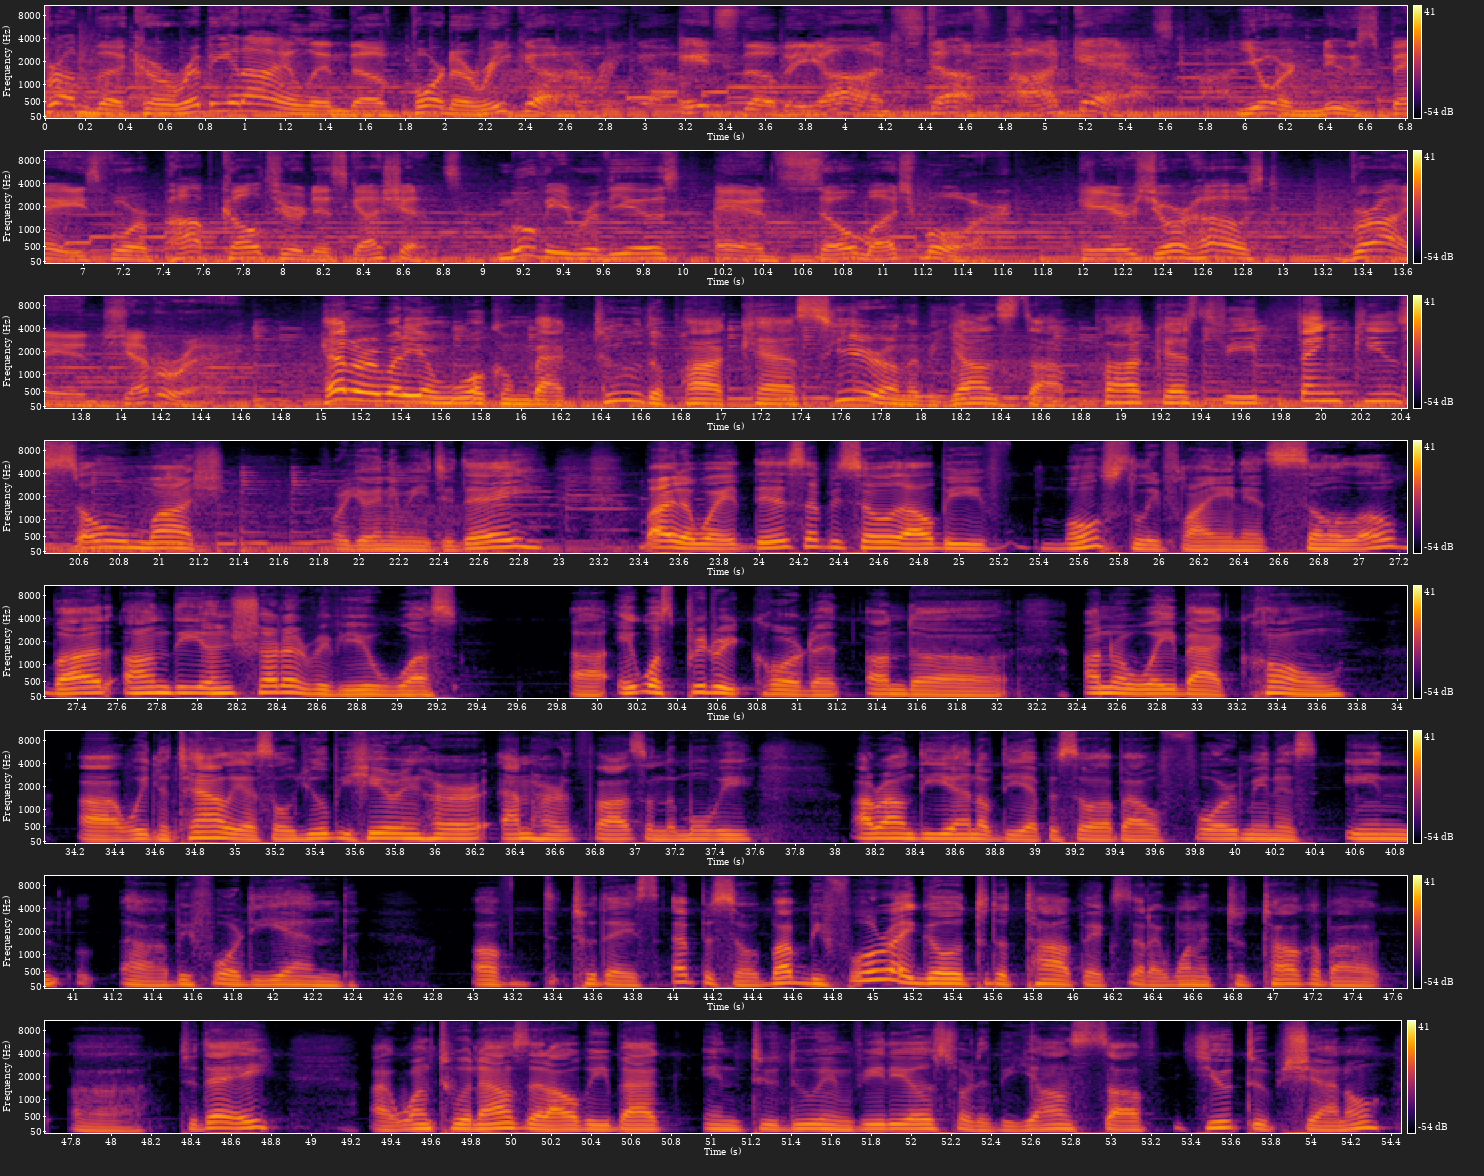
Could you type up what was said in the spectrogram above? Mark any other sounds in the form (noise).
From the Caribbean island of Puerto Rico, it's the Beyond Stuff Podcast. Your new space for pop culture discussions, movie reviews, and so much more. Here's your host, Brian Chevrolet. Hello, everybody, and welcome back to the podcast here on the Beyond Stuff podcast feed. Thank you so much for joining me today. By the way, this episode I'll be mostly flying it solo, but on the Uncharted review was uh, it was pre-recorded on the on our way back home uh, with Natalia, so you'll be hearing her and her thoughts on the movie around the end of the episode, about four minutes in uh, before the end of today's episode. But before I go to the topics that I wanted to talk about uh, today, I want to announce that I'll be back into doing videos for the Beyond Stuff YouTube channel.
